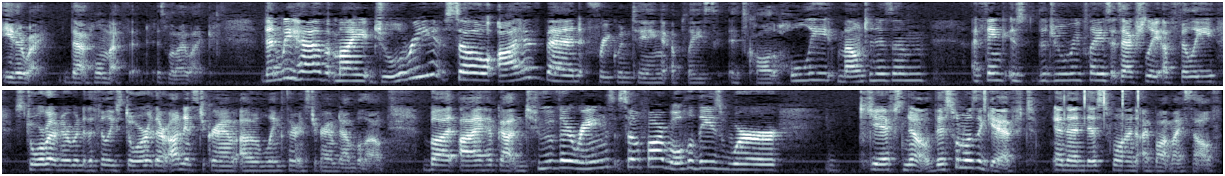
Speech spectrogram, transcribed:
either way that whole method is what I like. Then we have my jewelry. So I have been frequenting a place, it's called Holy Mountainism, I think is the jewelry place. It's actually a Philly store, but I've never been to the Philly store. They're on Instagram. I will link their Instagram down below. But I have gotten two of their rings so far. Both of these were gifts. No, this one was a gift. And then this one I bought myself.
